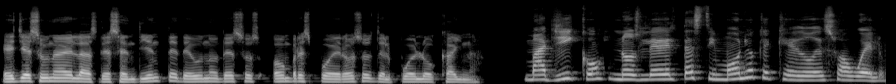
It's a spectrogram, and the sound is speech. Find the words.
Ella es una de las descendientes de uno de esos hombres poderosos del pueblo Kaina. Magico nos lee el testimonio que quedó de su abuelo.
